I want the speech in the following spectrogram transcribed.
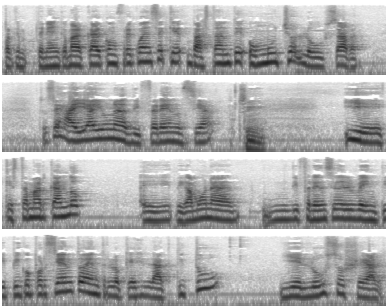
porque tenían que marcar con frecuencia, que bastante o mucho lo usaban. Entonces ahí hay una diferencia Sí. y eh, que está marcando, eh, digamos, una diferencia del 20 y pico por ciento entre lo que es la actitud y el uso real.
